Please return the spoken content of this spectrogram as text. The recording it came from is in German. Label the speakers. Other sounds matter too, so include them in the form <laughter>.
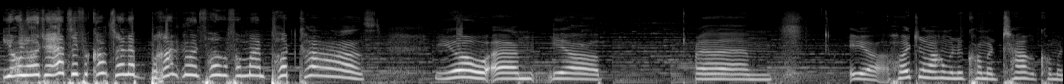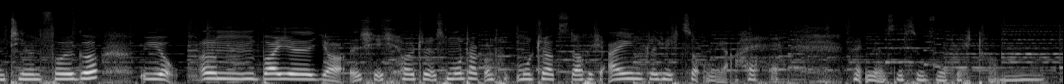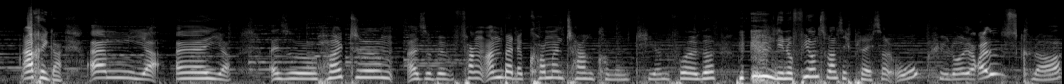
Speaker 1: Jo Leute, herzlich willkommen zu einer brandneuen Folge von meinem Podcast. Jo, ähm, ja, ähm, ja, heute machen wir eine Kommentare kommentieren Folge. Jo, ähm, weil, ja, ich, ich, heute ist Montag und montags darf ich eigentlich nicht zocken. Ja. <laughs> Hätten wir uns nicht so wirklich dran. Ach, egal. Ähm, ja, äh, ja. Also heute, also wir fangen an bei der Kommentare kommentieren Folge, <clears throat> die nur 24 Plays hat. Okay, Leute, alles klar.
